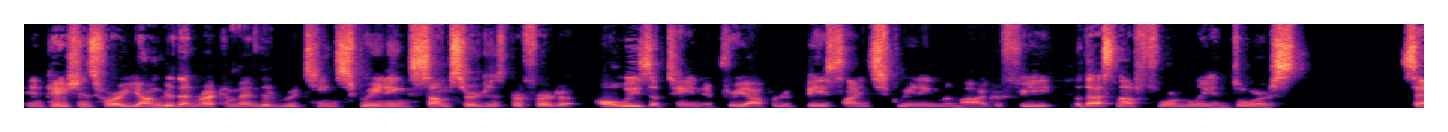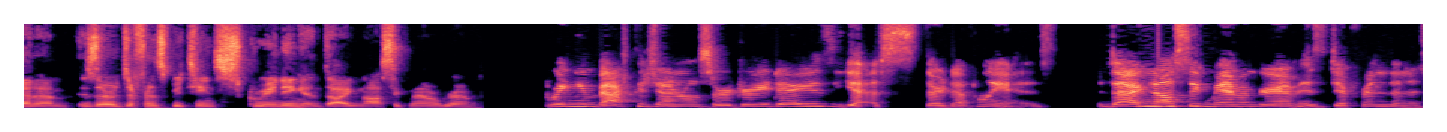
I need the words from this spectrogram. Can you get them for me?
In patients who are younger than recommended routine screening, some surgeons prefer to always obtain a preoperative baseline screening mammography, but that's not formally endorsed. Sanam, is there a difference between screening and diagnostic mammogram? Bringing back the general surgery days, yes, there definitely is. A diagnostic mammogram is different than a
